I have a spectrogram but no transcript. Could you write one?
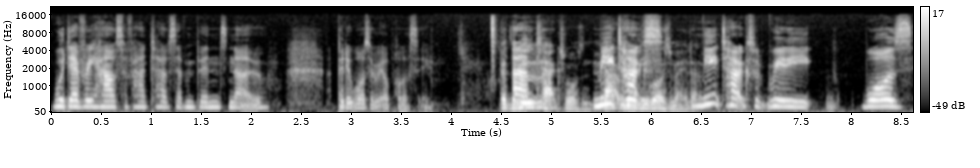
Would every house have had to have seven bins? No, but it was a real policy. But the um, meat tax wasn't. Meat that tax really was made up. Meat tax really was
